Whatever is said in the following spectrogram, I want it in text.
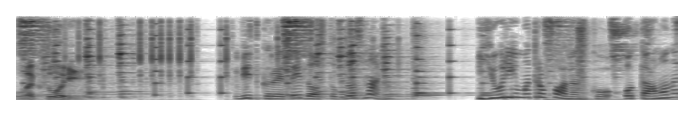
Лекторії. Відкритий доступ до знань. Юрій Митрофаненко, отамани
